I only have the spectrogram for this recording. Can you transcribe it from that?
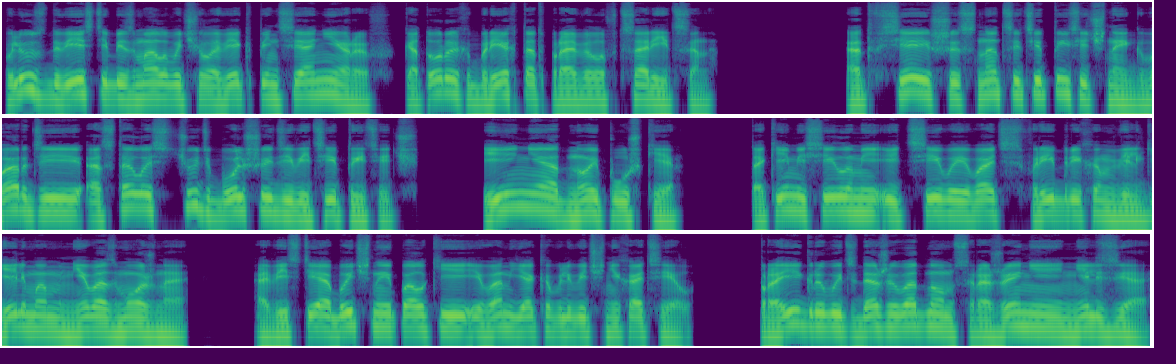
Плюс 200 без малого человек пенсионеров, которых Брехт отправил в Царицын. От всей 16-тысячной гвардии осталось чуть больше 9 тысяч. И ни одной пушки. Такими силами идти воевать с Фридрихом Вильгельмом невозможно, а вести обычные полки Иван Яковлевич не хотел. Проигрывать даже в одном сражении нельзя.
